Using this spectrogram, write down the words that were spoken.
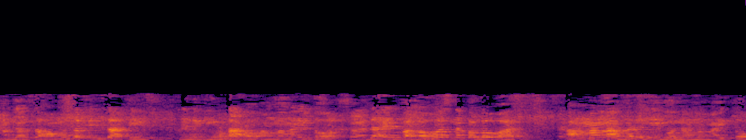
hanggang sa Homo sapiens sapiens na naging tao ang mga ito dahil pabawas na pabawas ang mga balahibo ng mga ito.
